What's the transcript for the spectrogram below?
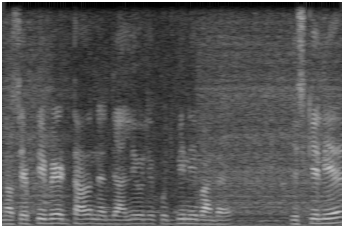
ना सेफ्टी बेल्ट था, न जाली वाली कुछ भी नहीं बांधा है। इसके लिए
